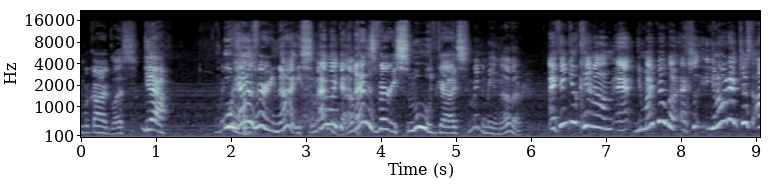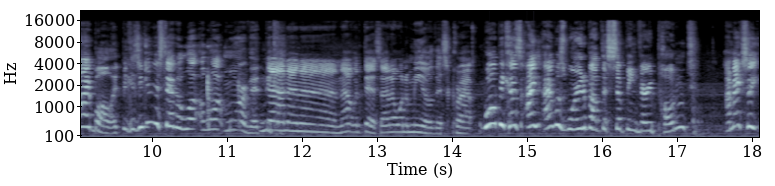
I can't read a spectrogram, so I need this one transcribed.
regardless. Yeah. Ooh, that is very nice. I like that. That is very smooth, guys. It's making me another. I think you can um add, you might be able to actually you know what I just eyeball it because you can just add a lot a lot more of it. No, no, no, no, no, not with this. I don't want to Mio this crap. Well, because I I was worried about this stuff being very potent. I'm actually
